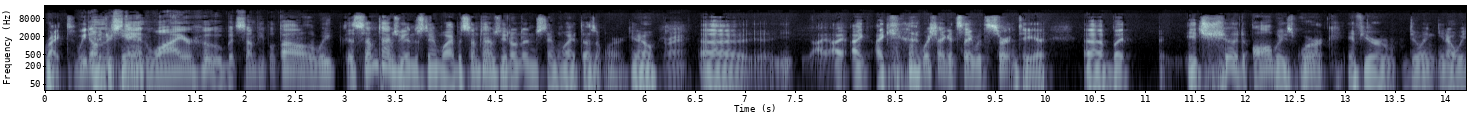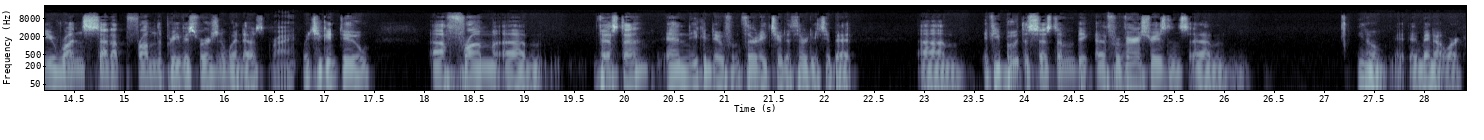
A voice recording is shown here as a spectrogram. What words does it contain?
Right. We don't And if you understand can't- why or who, but some people can. Well, we sometimes we understand why, but sometimes we don't understand why it doesn't work. You know, Right. Uh, I, I, I, I wish I could say with certainty, uh, but it should always work if you're doing. You know, when you run setup from the previous version of Windows, Right. Which you can do uh, from um, Vista, and you can do from 32 to 32 bit. Um, if you boot the system uh, for various reasons, um, you know it, it may not work.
